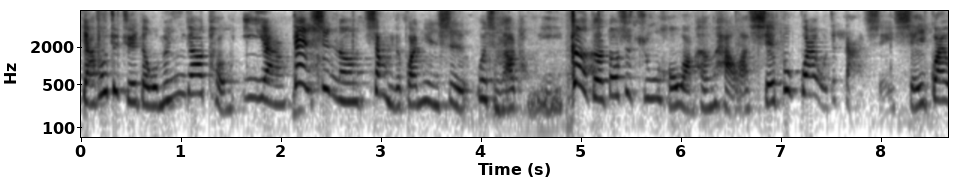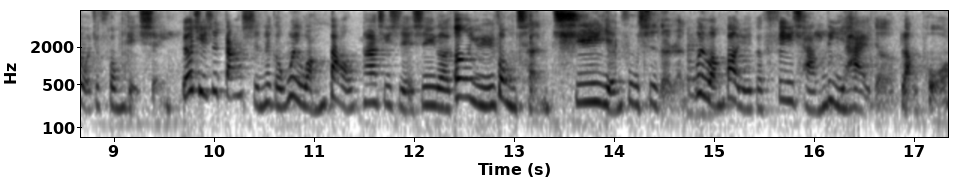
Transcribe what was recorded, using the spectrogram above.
亚父就觉得我们应该要统一呀、啊。但是呢，项羽的观念是为什么要统一？个个都是诸侯王，很好啊，谁不乖我就打谁，谁。谁乖我就封给谁，尤其是当时那个魏王豹，他其实也是一个阿谀奉承、趋炎附势的人。魏王豹有一个非常厉害的老婆，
